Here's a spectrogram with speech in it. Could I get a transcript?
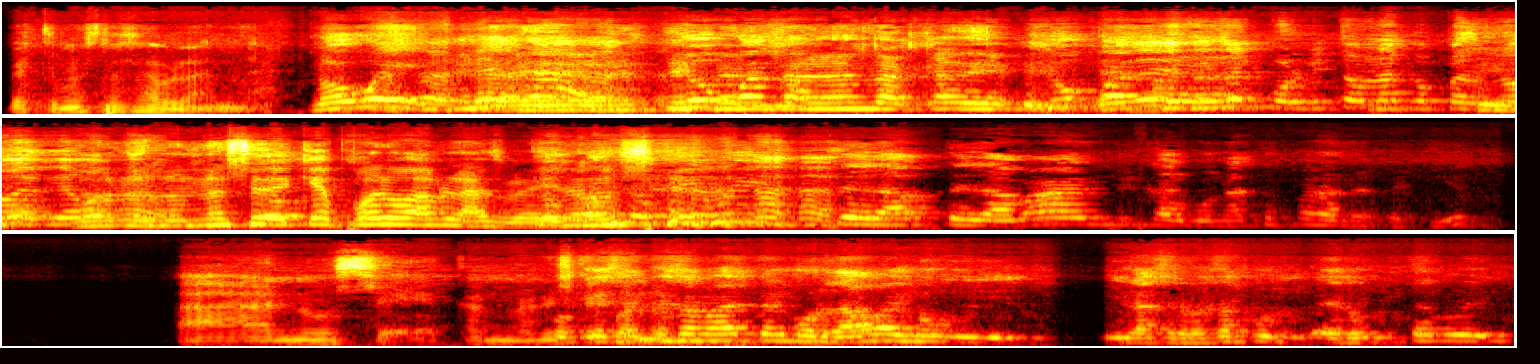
¿De qué me estás hablando? No, güey, neta, yo cuando, acá de... yo cuando, es el polvito blanco, pero no es de No, otro. no, no, no sé de qué polvo hablas, güey. yo no cuando sé. fui, güey, te, da- te daban bicarbonato para repetir. Ah, no sé, carnal. Es Porque que, cuando- que esa madre te engordaba y, no, y, y la cerveza pues eructa, güey.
